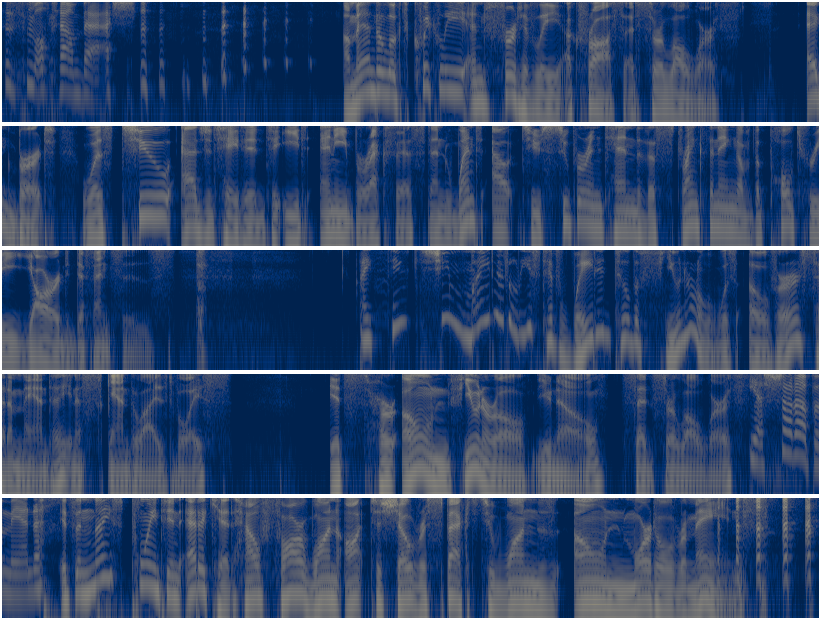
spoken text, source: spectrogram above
Small town bash. Amanda looked quickly and furtively across at Sir Lulworth. Egbert was too agitated to eat any breakfast and went out to superintend the strengthening of the poultry yard defenses. I think she might at least have waited till the funeral was over, said Amanda in a scandalized voice. It's her own funeral, you know, said Sir Lulworth. Yeah, shut up, Amanda. It's a nice point in etiquette how far one ought to show respect to one's own mortal remains.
